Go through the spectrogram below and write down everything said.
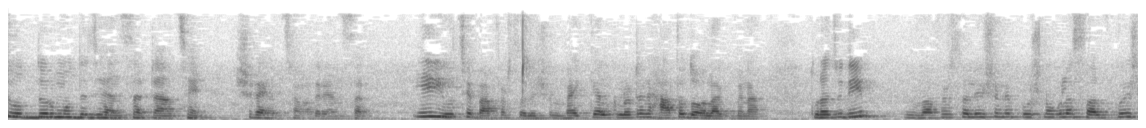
চোদ্দোর মধ্যে যে অ্যান্সারটা আছে, সেটাই হচ্ছে আমাদের অ্যান্সার। এই হচ্ছে বাফার সলিউশন। ভাই, ক্যালকুলেটার হাতও দেওয়া লাগবে না। তোরা যদি বাফার সলিউশনের প্রশ্নগুলো সলভ করিস,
